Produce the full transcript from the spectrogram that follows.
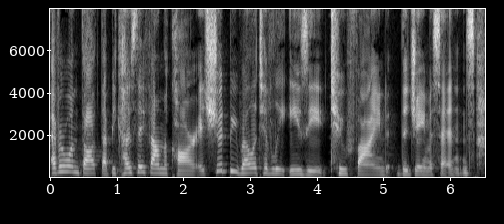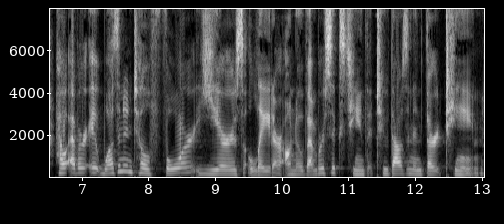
Everyone thought that because they found the car, it should be relatively easy to find the Jamisons. However, it wasn't until four years later, on November 16th, 2013,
